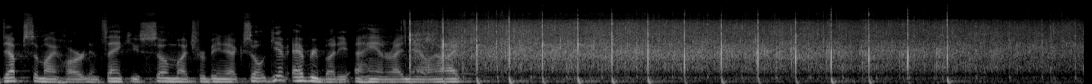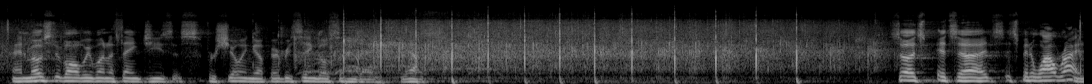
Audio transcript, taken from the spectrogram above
depths of my heart, and thank you so much for being here. So give everybody a hand right now, all right? And most of all, we want to thank Jesus for showing up every single Sunday. Yes. So it's, it's, uh, it's, it's been a wild ride.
